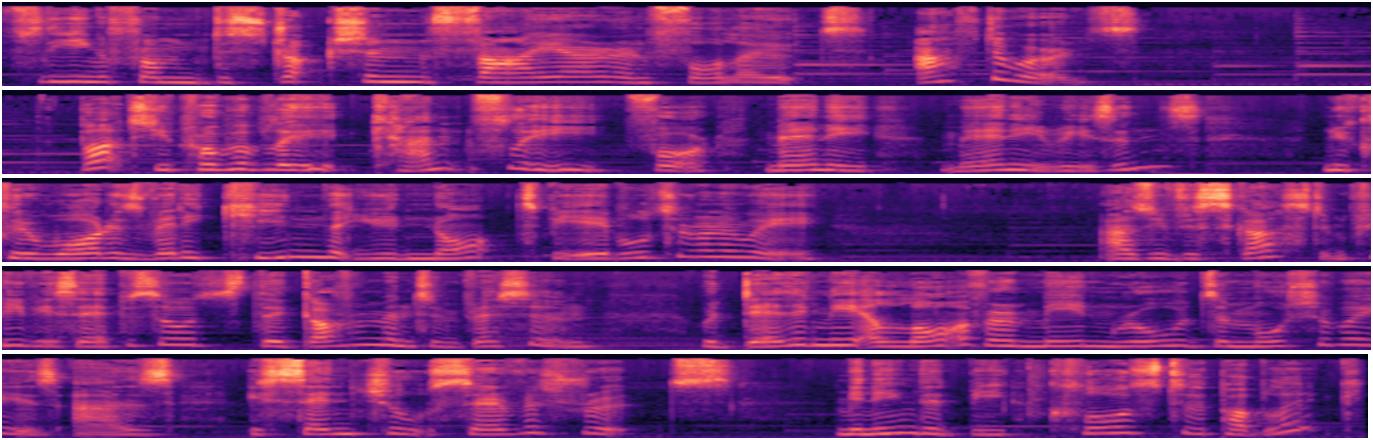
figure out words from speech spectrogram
fleeing from destruction, fire, and fallout afterwards. But you probably can't flee for many, many reasons. Nuclear war is very keen that you not be able to run away. As we've discussed in previous episodes, the government in Britain would designate a lot of our main roads and motorways as essential service routes, meaning they'd be closed to the public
